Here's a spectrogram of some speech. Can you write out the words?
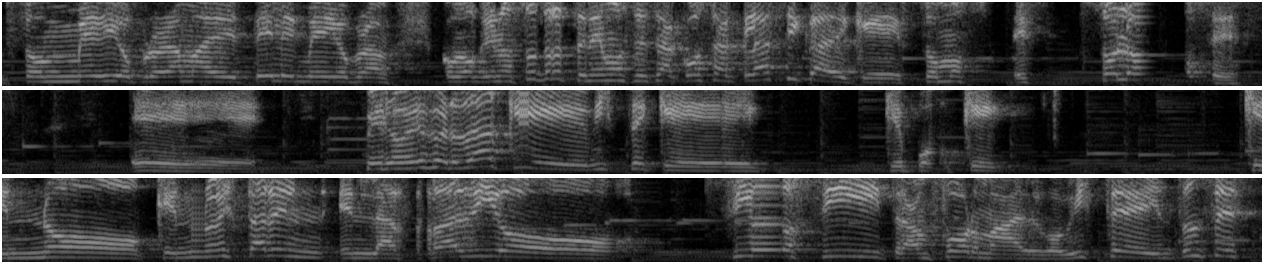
son medio programa de tele, medio programa. Como que nosotros tenemos esa cosa clásica de que somos solo voces. Eh, pero es verdad que, viste, que, que, que, que no, que no estar en, en la radio sí o sí transforma algo, ¿viste? Entonces,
